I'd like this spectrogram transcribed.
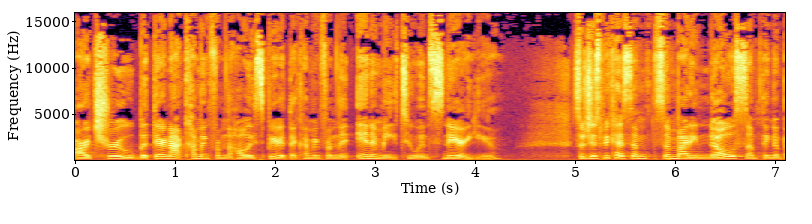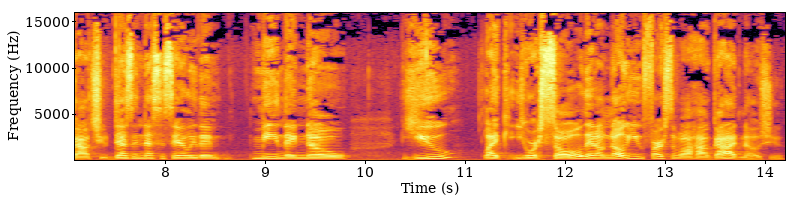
are true, but they're not coming from the Holy Spirit. They're coming from the enemy to ensnare you. So just because some somebody knows something about you doesn't necessarily they mean they know you, like your soul. They don't know you first of all how God knows you.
